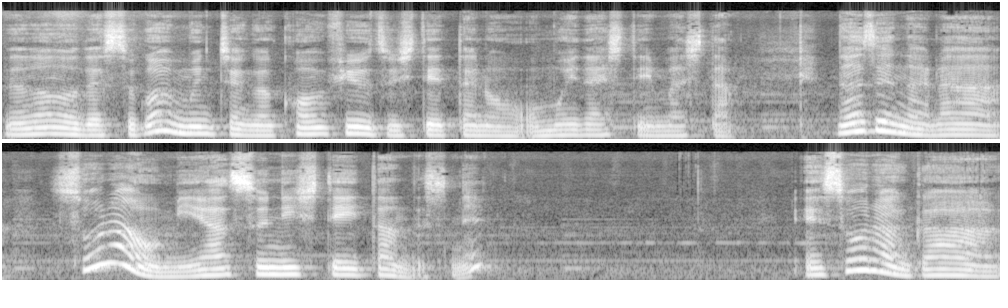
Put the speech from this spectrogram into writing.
なのですごいむんちゃんがコンフューズしてたのを思い出していました。なぜなら空を目安にしていたんですね。え空が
